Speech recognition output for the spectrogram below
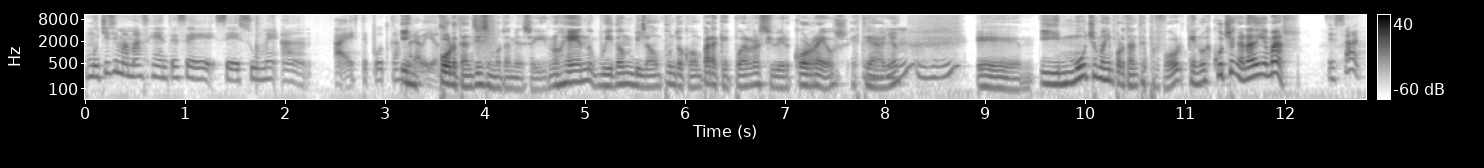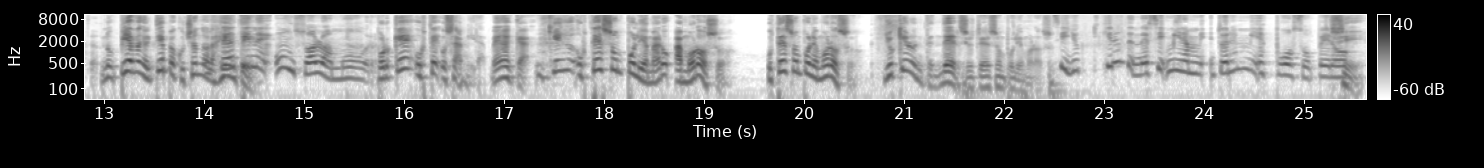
muchísima más gente se, se sume a, a este podcast maravilloso. Importantísimo también seguirnos en wedon'tbelong.com para que puedan recibir correos este año. Eh, y mucho más importante, por favor, que no escuchen a nadie más. Exacto. No pierdan el tiempo escuchando a la Usted gente. tiene un solo amor. ¿Por qué usted, o sea, mira, ven acá, ¿quién, ustedes son poliamorosos? Ustedes son poliamorosos. Yo quiero entender si ustedes son poliamorosos. Sí, yo quiero entender si, mira, mi- tú eres mi esposo, pero, Sí.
